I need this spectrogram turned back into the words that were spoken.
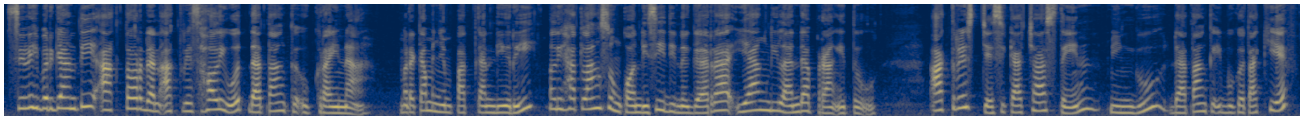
Silih berganti aktor dan aktris Hollywood datang ke Ukraina. Mereka menyempatkan diri melihat langsung kondisi di negara yang dilanda perang itu. Aktris Jessica Chastain minggu datang ke ibu kota Kiev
